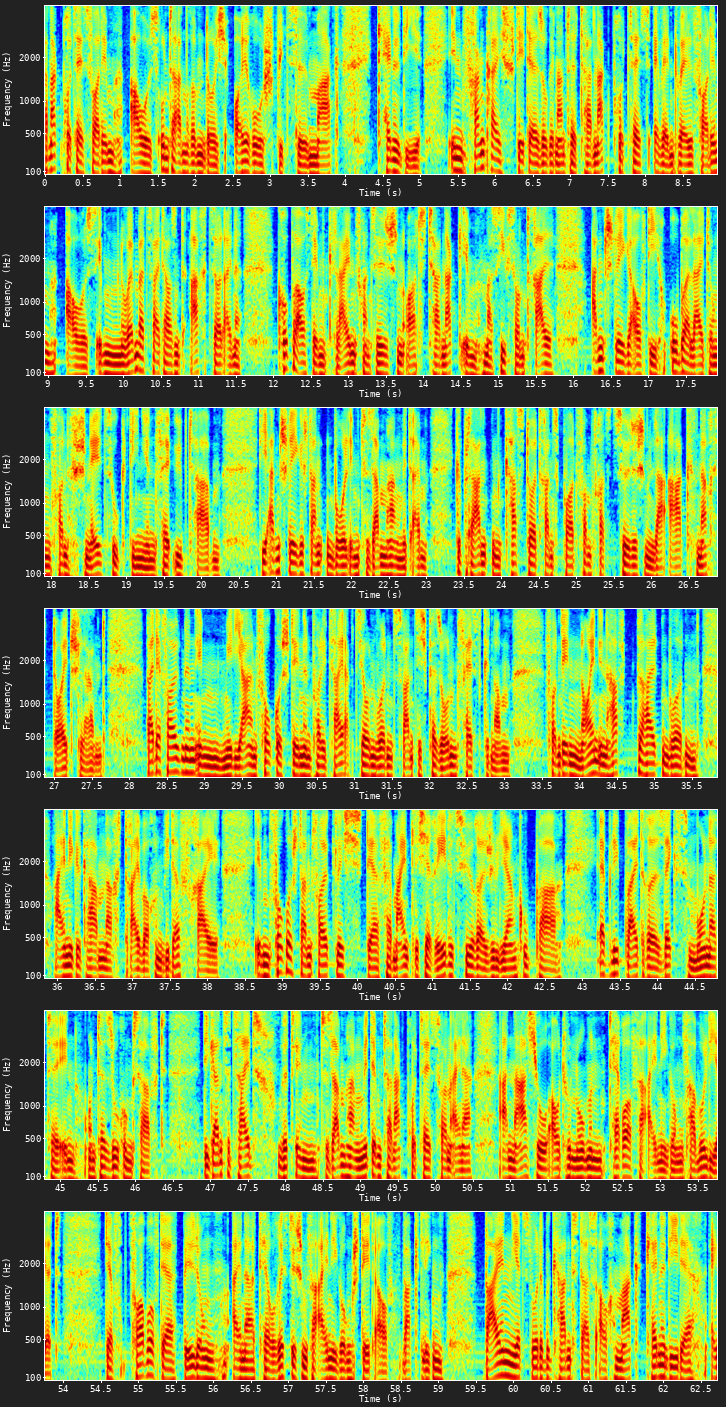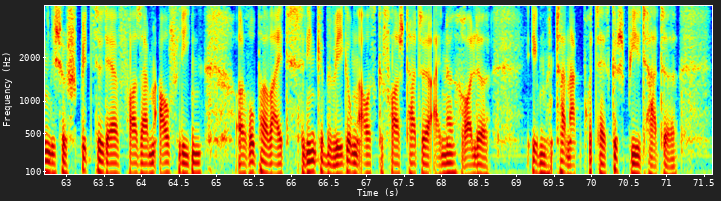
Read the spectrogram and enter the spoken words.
Tanak-Prozess vor dem Aus, unter anderem durch Eurospitzel Mark Kennedy. In Frankreich steht der sogenannte Tanak-Prozess eventuell vor dem Aus. Im November 2008 soll eine Gruppe aus dem kleinen französischen Ort Tanak im Massiv Central Anschläge auf die Oberleitung von Schnellzuglinien verübt haben. Die Anschläge standen wohl im Zusammenhang mit einem geplanten Castor-Transport vom französischen La Hague nach Deutschland. Bei der folgenden im medialen Fokus stehenden Polizeiaktion wurden 20 Personen festgenommen, von denen neun in Haft behalten wurden. Einige kamen nach drei Wochen wieder frei. Im Fokus stand folglich der vermeintliche Redelsführer Julien Coupard. Er blieb weitere sechs Monate in Untersuchungshaft. Die ganze Zeit wird im Zusammenhang mit dem Tanak-Prozess von einer anarcho-autonomen Terrorvereinigung fabuliert. Der Vorwurf der Bildung einer terroristischen Vereinigung steht auf wackeligen Beinen. Jetzt wurde bekannt, dass auch Mark Kennedy, der englische Spitzel, der vor seinem Aufliegen europaweit linke Bewegungen ausgeforscht hatte, eine Rolle im Tanak-Prozess gespielt hatte.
